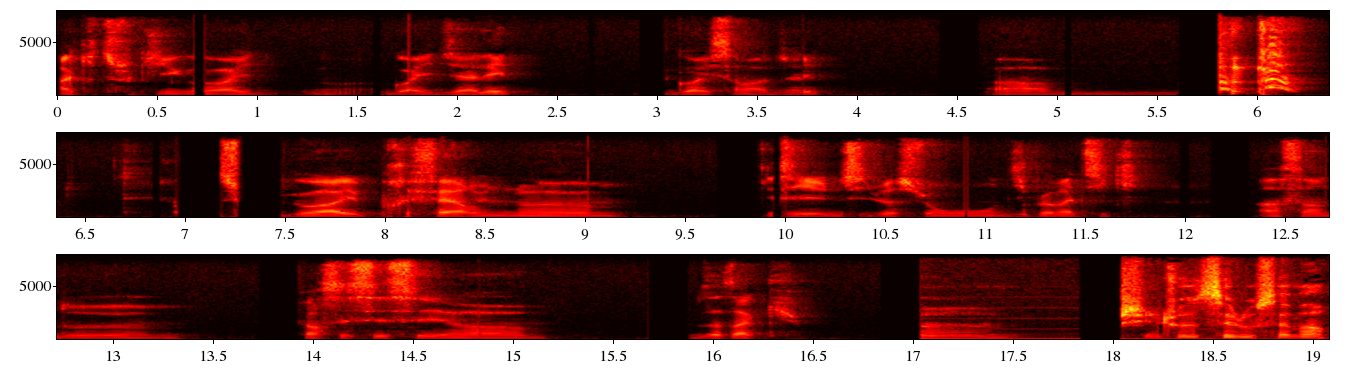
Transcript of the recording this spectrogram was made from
Akitsuki Goai, Goai d'y aller. Goai Sama d'y aller. Euh, Goai préfère une, euh, essayer une situation diplomatique afin de faire cesser ces euh, attaques. Euh, Shinjo Tseru-sama.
